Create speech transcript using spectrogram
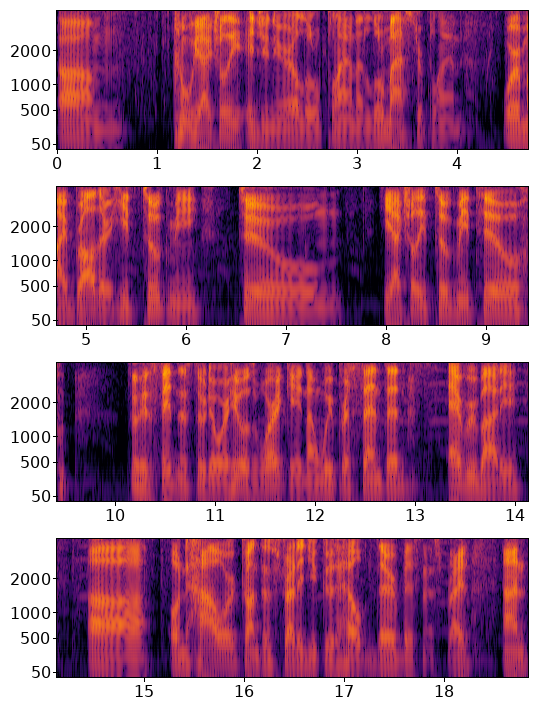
Um, we actually engineered a little plan, a little master plan, where my brother he took me to he actually took me to to his fitness studio where he was working, and we presented everybody uh, on how our content strategy could help their business, right? And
